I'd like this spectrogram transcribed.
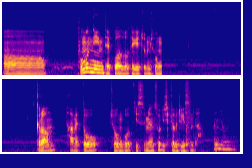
어, 부모님 데리고 와도 되게 좀 좋은 그럼 다음에 또 좋은 곳 있으면 소개시켜 드리겠습니다. 안녕.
